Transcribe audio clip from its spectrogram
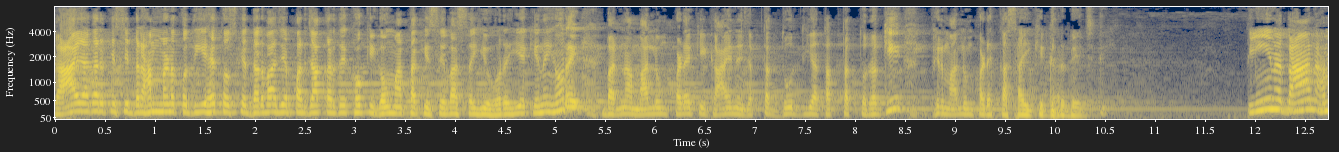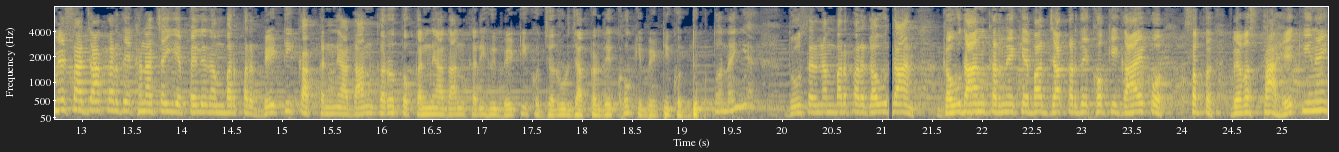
गाय अगर किसी ब्राह्मण को दी है तो उसके दरवाजे पर जाकर देखो कि गौ माता की सेवा सही हो रही है कि नहीं हो रही। वरना मालूम पड़े कि गाय ने जब तक दूध दिया तब तक तो रखी, फिर मालूम पड़े कसाई के घर बेच दी। तीन दान हमेशा जाकर देखना चाहिए। पहले नंबर पर बेटी का कन्यादान करो तो कन्यादान करी हुई बेटी को ज़रूर जाकर देखो कि बेटी को दुख तो नहीं है। दूसरे नंबर पर गौदान। गौदान करने के बाद जाकर देखो कि गाय को सब व्यवस्था है कि नहीं?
